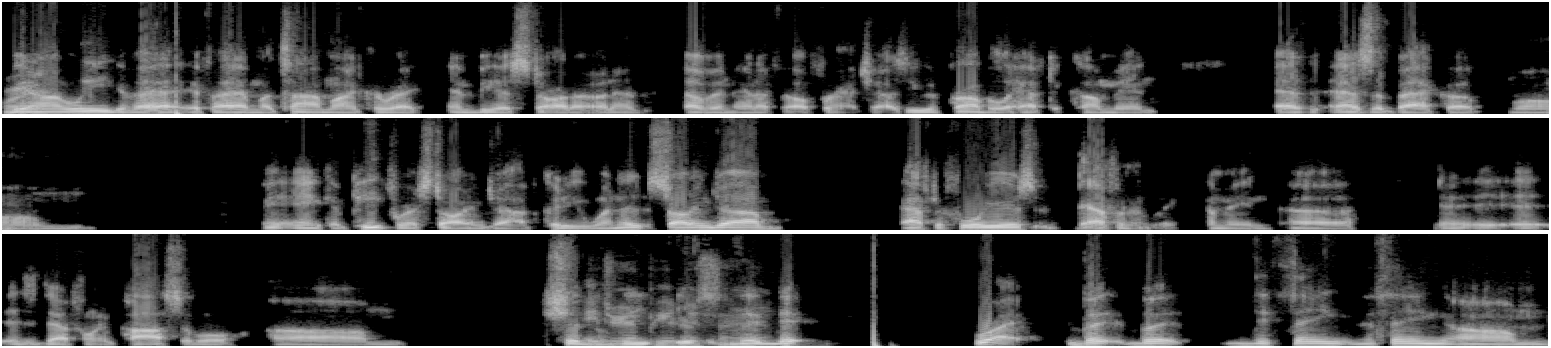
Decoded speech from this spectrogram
right. beyond league if I if I have my timeline correct and be a starter of an NFL franchise. He would probably have to come in as as a backup um, and, and compete for a starting job. Could he win a starting job after four years? Definitely. I mean, uh, it, it's definitely possible. Um, should Adrian be, Peterson, right? But but the thing the thing um,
